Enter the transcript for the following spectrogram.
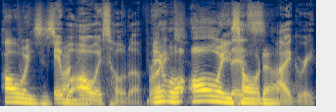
Always is it will always hold up. Right? It will always This- hold up. I agree.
